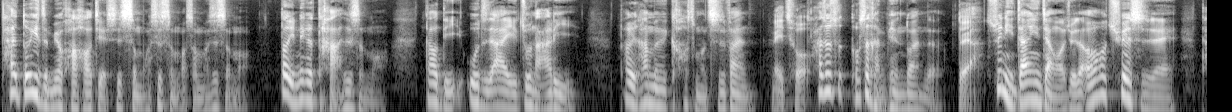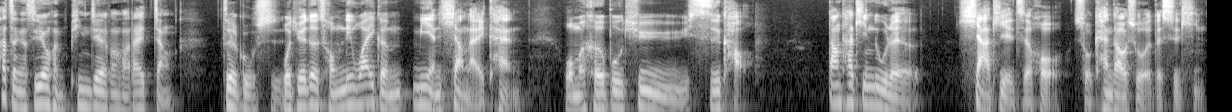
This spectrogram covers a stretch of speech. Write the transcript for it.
他都一直没有好好解释什么是什么，什么是什么，到底那个塔是什么，到底屋子阿姨住哪里，到底他们靠什么吃饭？没错，他就是都是很片段的。对啊，所以你这样一讲，我觉得哦，确实哎。他整个是用很拼接的方法在讲这个故事。我觉得从另外一个面向来看，我们何不去思考，当他进入了下界之后所看到所有的事情，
